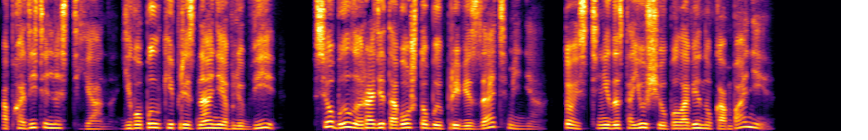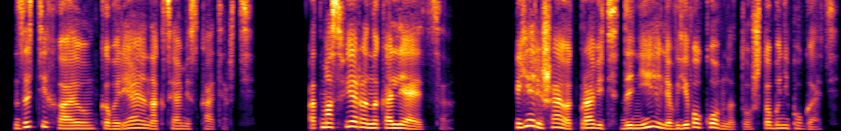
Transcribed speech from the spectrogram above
Обходительность Яна, его пылкие признания в любви — все было ради того, чтобы привязать меня, то есть недостающую половину компании. Затихаю, ковыряя ногтями скатерть. Атмосфера накаляется. Я решаю отправить Даниэля в его комнату, чтобы не пугать.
